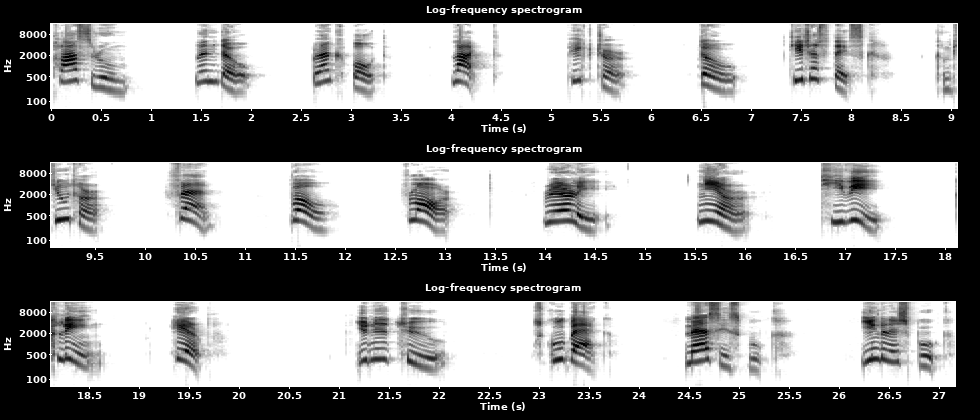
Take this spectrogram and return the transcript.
Classroom, window, blackboard, light, picture, door, teacher's desk，computer，fan，ball，floor，really，near，TV clean, help. Unit 2 School bag, Maths book, English book,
